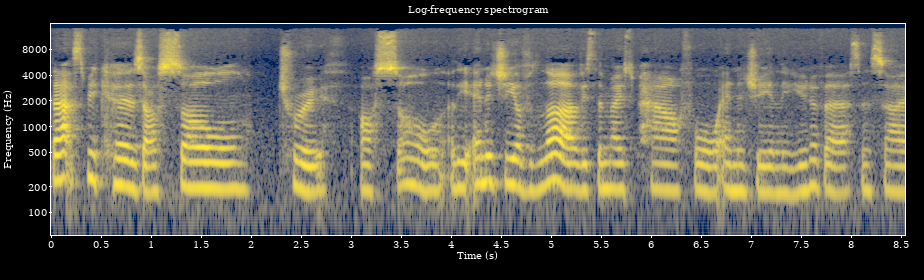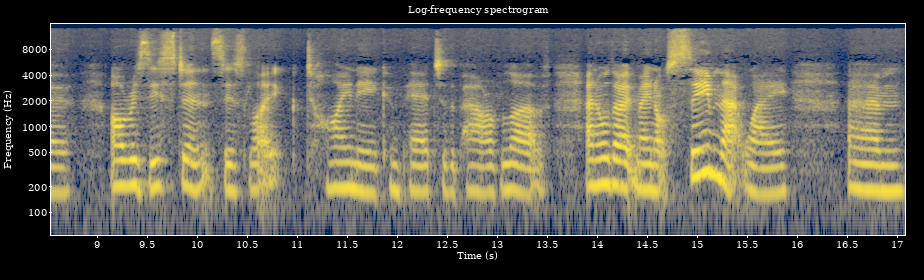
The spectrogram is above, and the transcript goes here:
that's because our soul truth, our soul, the energy of love is the most powerful energy in the universe. And so our resistance is like tiny compared to the power of love. And although it may not seem that way, um,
